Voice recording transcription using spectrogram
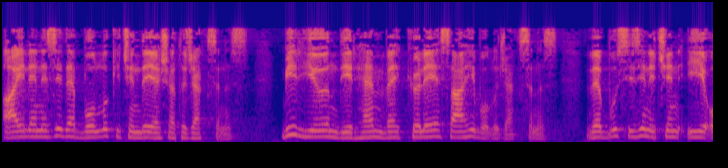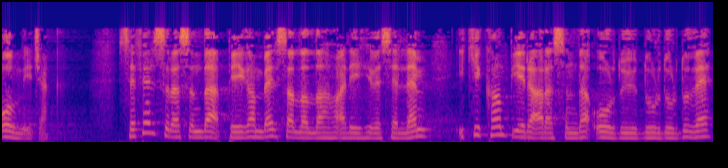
ailenizi de bolluk içinde yaşatacaksınız. Bir yığın dirhem ve köleye sahip olacaksınız ve bu sizin için iyi olmayacak.'' Sefer sırasında Peygamber sallallahu aleyhi ve sellem iki kamp yeri arasında orduyu durdurdu ve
